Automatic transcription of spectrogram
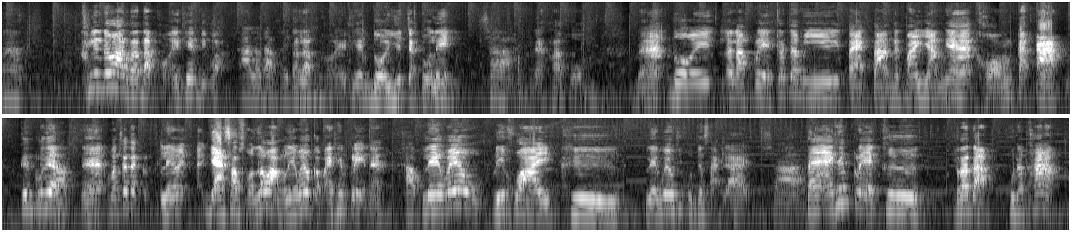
อ่า เขาเรียกได้ว่าระดับของ item ดีกว่า อ่าระดับไอเทระดับมของไอเทมโดยยึดจากตัวเลขใช่นะครับผมนะฮะโดยระดับเกรดก็จะมีแตกต่างกันไปอย่างเนี้ยฮะของกากากเกลื่อนๆนะฮะมันก็จะ level อย่าสับสนระหว่าง level กับ item grade นะครับ level require คือ level ที่คุณจะใส่ได้ ใช่แต่ item grade คือระดับคุณภาพอ่า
